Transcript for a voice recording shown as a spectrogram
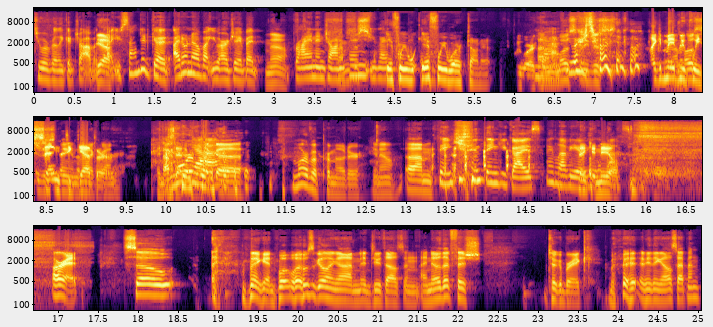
do a really good job at Yeah. that. You sounded good. I don't know about you, RJ, but No. Brian and Jonathan, just- you guys. If we good. if we worked on it, We work I'm on yeah, mostly if you just- worked on it. like maybe I'm if we sang staying in the background. together. I'm more of- of Yeah. like a more of a promoter, you know. Um, Thank you, thank you, guys. I love you. Thank you, You're the Neil. best. all right. So, Megan, what, what was going on in 2000? I know that Phish took a break, but anything else happen?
